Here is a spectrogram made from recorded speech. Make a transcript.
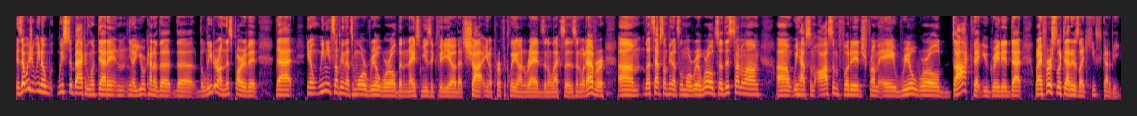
is that we you know we stood back and looked at it, and you know you were kind of the the the leader on this part of it that you know, we need something that's more real world than a nice music video that's shot, you know, perfectly on Reds and Alexas and whatever. Um, let's have something that's a little more real world. So this time along, uh, we have some awesome footage from a real world doc that you graded. That when I first looked at it, it was like he's got to be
